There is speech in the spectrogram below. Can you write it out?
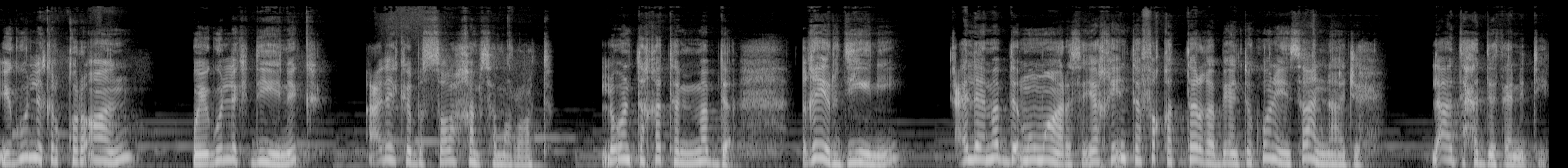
يقول لك القرآن ويقول لك دينك عليك بالصلاة خمس مرات. لو أنت أخذتها من مبدأ غير ديني على مبدأ ممارسة يا أخي أنت فقط ترغب بأن تكون إنسان ناجح. لا أتحدث عن الدين.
